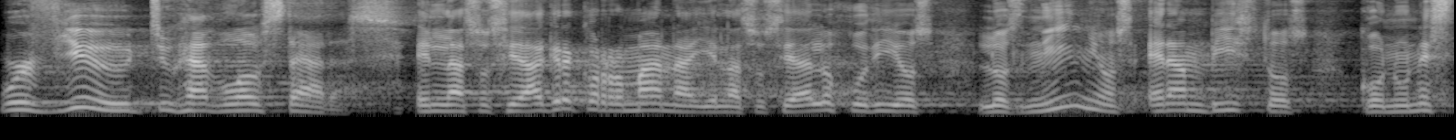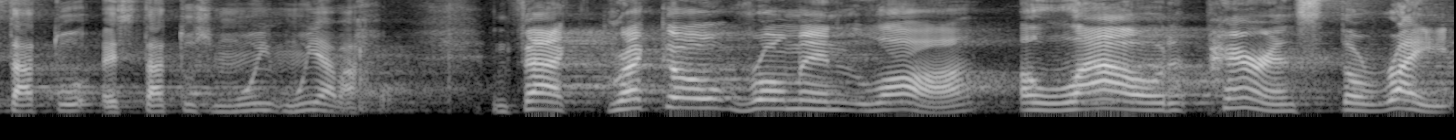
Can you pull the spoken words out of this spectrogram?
were viewed to have low status. En la sociedad grecorromana y en la sociedad de los judíos, los niños eran vistos con un estatu- estatus muy, muy abajo. In fact, Greco Roman law allowed parents the right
